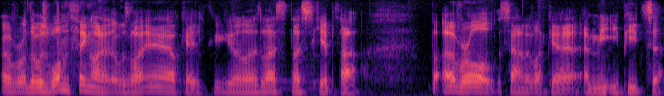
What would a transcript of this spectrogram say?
Overall, there was one thing on it that was like, yeah, okay, let's let's skip that. But overall, it sounded like a, a meaty pizza.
